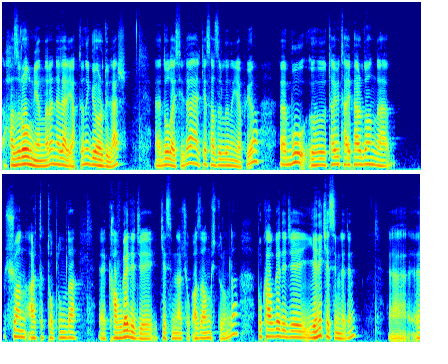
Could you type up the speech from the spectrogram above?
hazır olmayanlara neler yaptığını gördüler. E, dolayısıyla herkes hazırlığını yapıyor. E, bu e, tabii Tayyip Erdoğan da şu an artık toplumda e, kavga edeceği kesimler çok azalmış durumda. Bu kavga edeceği yeni kesimlerin e, e,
